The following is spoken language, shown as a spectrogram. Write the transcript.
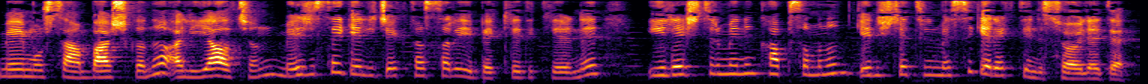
Memursan Başkanı Ali Yalçın, meclise gelecek tasarıyı beklediklerini, iyileştirmenin kapsamının genişletilmesi gerektiğini söyledi.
